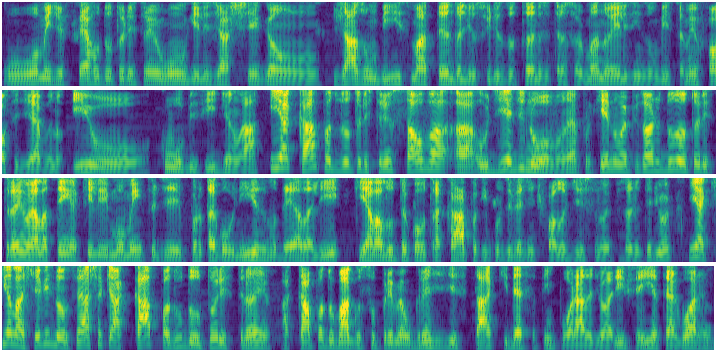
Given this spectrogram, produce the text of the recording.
O Homem de Ferro, o Doutor Estranho Wong, eles já chegam já zumbis, matando ali os filhos do Thanos e transformando eles em zumbis também, o False de Ébano e o Cool Obsidian lá. E a capa do Doutor Estranho salva uh, o dia de novo, né? Porque no episódio do Doutor Estranho ela tem aquele momento de de protagonismo dela ali, que ela luta com outra capa, que inclusive a gente falou disso no episódio anterior. E aqui ela chega de novo. Você acha que a capa do Doutor Estranho, a capa do Mago Supremo é o grande destaque dessa temporada de Warif aí até agora?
